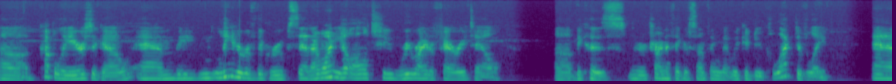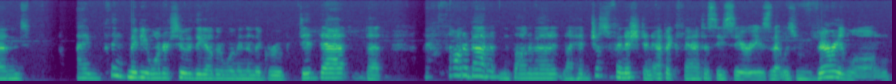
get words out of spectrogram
uh, a couple of years ago, and the leader of the group said, "I want you all to rewrite a fairy tale uh, because we were trying to think of something that we could do collectively." And I think maybe one or two of the other women in the group did that, but I thought about it and thought about it, and I had just finished an epic fantasy series that was very long,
